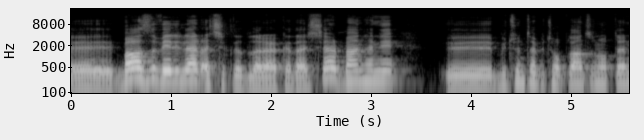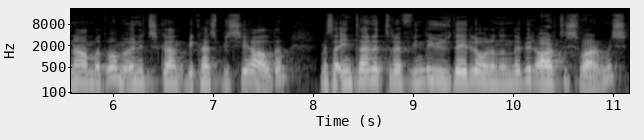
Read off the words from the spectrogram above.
Ee, bazı veriler açıkladılar arkadaşlar. Ben hani e, bütün tabi toplantı notlarını almadım ama öne çıkan birkaç bir şey aldım. Mesela internet trafiğinde %50 oranında bir artış varmış.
